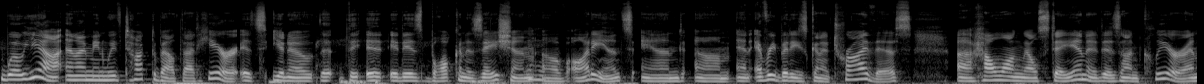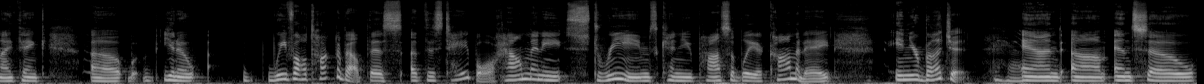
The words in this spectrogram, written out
Well, yeah, and I mean we've talked about that here. It's you know that the, it, it is balkanization of audience, and um, and everybody's going to try this. Uh, how long they'll stay in it is unclear, and I think uh, you know we've all talked about this at this table. How many streams can you possibly accommodate in your budget? And um, and so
